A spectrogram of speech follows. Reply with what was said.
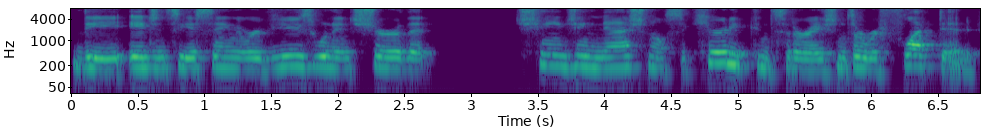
The agency is saying the reviews would ensure that changing national security considerations are reflected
